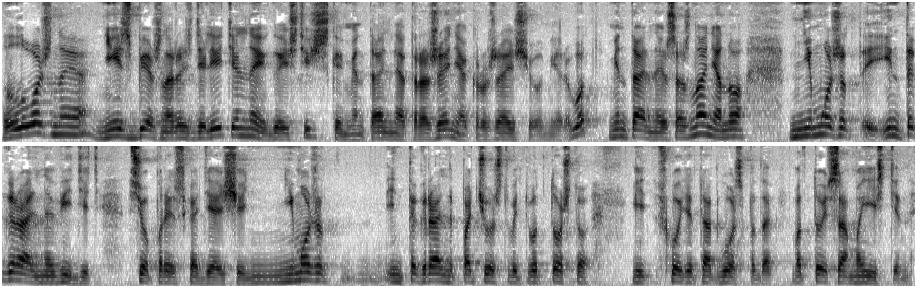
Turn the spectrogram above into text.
ложное, неизбежно разделительное, эгоистическое ментальное отражение окружающего мира. Вот ментальное сознание, оно не может интегрально видеть все происходящее, не может интегрально почувствовать вот то, что исходит от Господа, вот той самой истины.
